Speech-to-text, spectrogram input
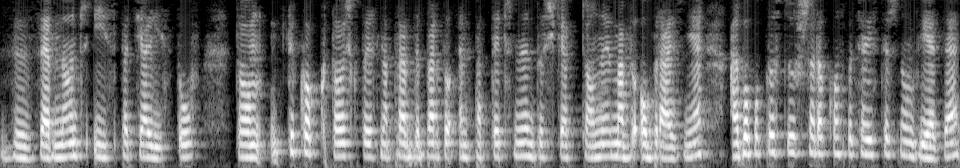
z zewnątrz i specjalistów, to tylko ktoś, kto jest naprawdę bardzo empatyczny, doświadczony, ma wyobraźnię albo po prostu już szeroką specjalistyczną wiedzę,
